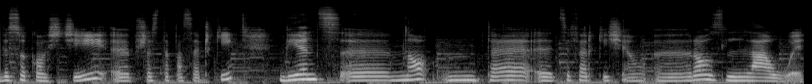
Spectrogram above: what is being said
wysokości e, przez te paseczki, więc e, no, mm, te e, cyferki się rozlały.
